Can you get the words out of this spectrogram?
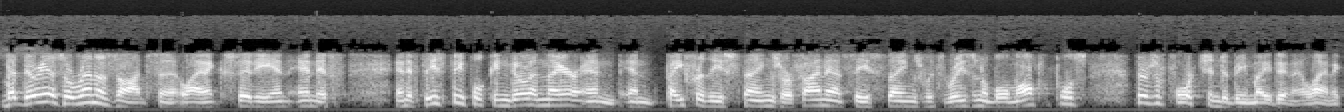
but there is a renaissance in Atlantic City, and and if and if these people can go in there and and pay for these things or finance these things with reasonable multiples, there's a fortune to be made in Atlantic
